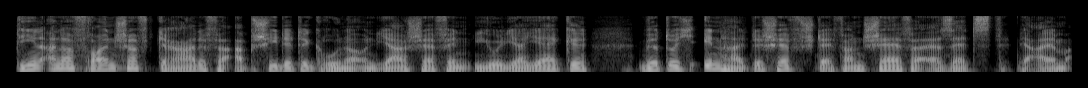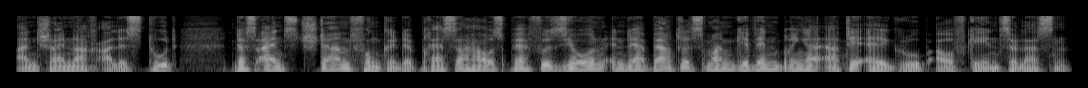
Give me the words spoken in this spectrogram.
Die in aller Freundschaft gerade verabschiedete Gruner und Jahr-Chefin Julia Jäkel wird durch Inhaltechef Stefan Schäfer ersetzt, der allem Anschein nach alles tut, das einst sternfunkelnde Pressehaus per Fusion in der Bertelsmann Gewinnbringer RTL Group aufgehen zu lassen.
